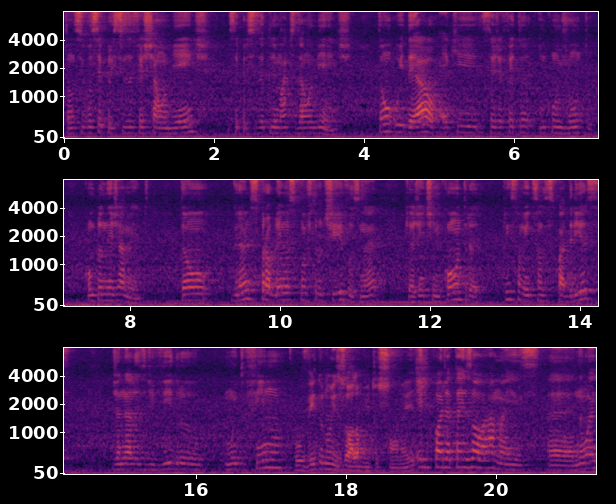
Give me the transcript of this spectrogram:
Então, se você precisa fechar um ambiente, você precisa climatizar um ambiente. Então, o ideal é que seja feito em conjunto com planejamento. Então, grandes problemas construtivos né, que a gente encontra, principalmente são as esquadrias, janelas de vidro muito fino. O vidro não isola muito o som, não é isso? Ele pode até isolar, mas é, não, é,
